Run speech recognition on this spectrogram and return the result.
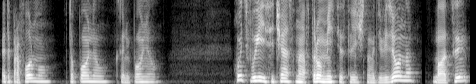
Это про форму, кто понял, кто не понял. Хоть вы и сейчас на втором месте столичного дивизиона, молодцы,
